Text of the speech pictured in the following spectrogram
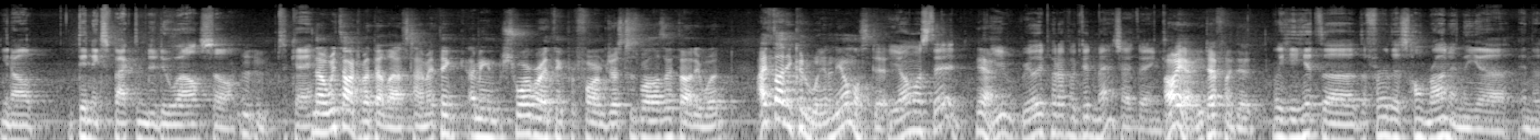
You know, didn't expect him to do well, so it's okay. No, we talked about that last time. I think, I mean, Schwarber, I think, performed just as well as I thought he would. I thought he could win, and he almost did. He almost did. Yeah. He really put up a good match, I think. Oh yeah, he definitely did. Well, he hit the the furthest home run in the uh, in the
